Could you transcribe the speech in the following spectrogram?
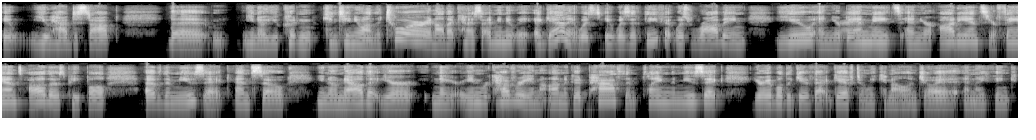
it you had to stop the, you know, you couldn't continue on the tour and all that kind of stuff. I mean, it, again, it was, it was a thief. It was robbing you and your Right. bandmates and your audience, your fans, all those people of the music. And so, you know, now that you're, now you're in recovery and on a good path and playing the music, you're able to give that gift and we can all enjoy it. And I think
